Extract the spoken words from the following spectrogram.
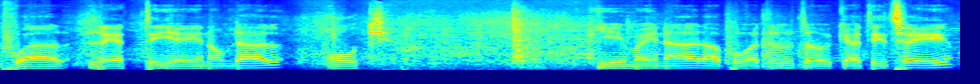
skär rätt igenom där. Och Jimmy är nära på att utöka till tre. Alex!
